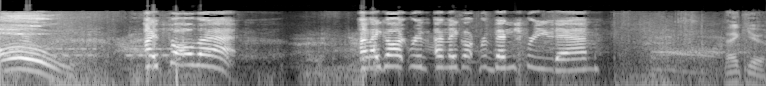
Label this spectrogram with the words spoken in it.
Oh! I saw that. And I got re- and I got revenge for you, Dan. Thank you.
